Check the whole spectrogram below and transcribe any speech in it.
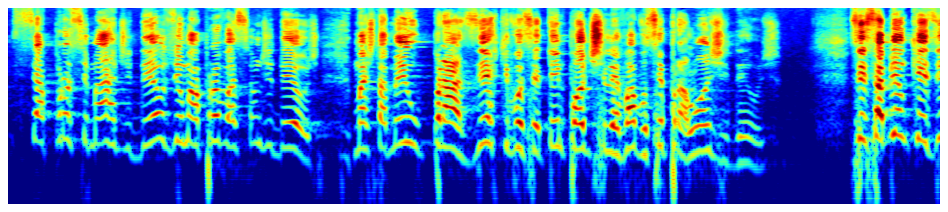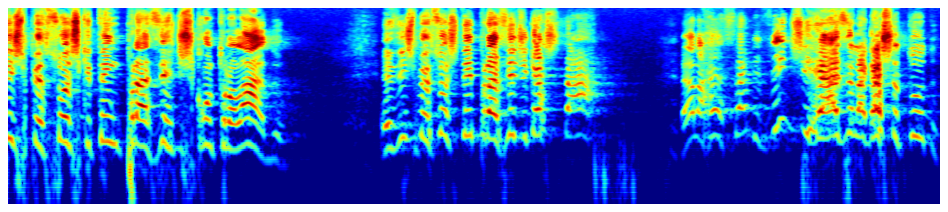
se aproximar de Deus e uma aprovação de Deus. Mas também o prazer que você tem pode te levar você para longe de Deus. Vocês sabiam que existem pessoas que têm um prazer descontrolado? Existem pessoas que têm prazer de gastar. Ela recebe 20 reais e ela gasta tudo.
